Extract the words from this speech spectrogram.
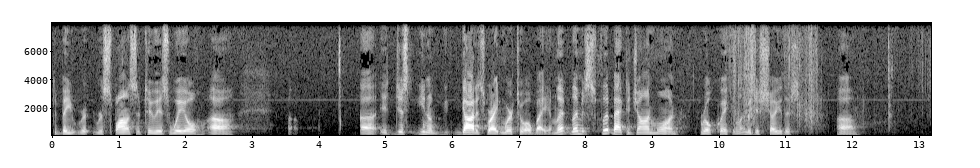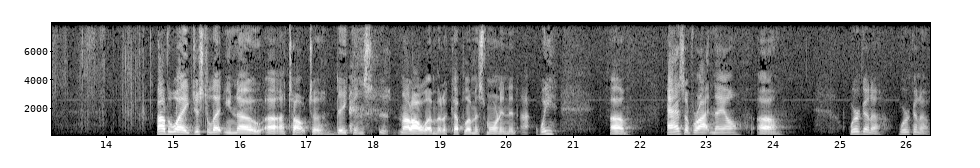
to be re- responsive to His will. Uh, uh, it just, you know, God is great and we're to obey Him. Let, let me flip back to John 1 real quick and let me just show you this. Uh, by the way, just to let you know, uh, I talked to deacons, not all of them, but a couple of them this morning, and I, we, um, as of right now, um, we're gonna we're gonna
